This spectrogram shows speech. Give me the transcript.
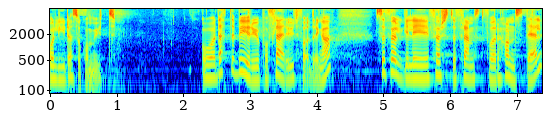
og lyder som kommer ut. Og dette byr jo på flere utfordringer. Selvfølgelig først og fremst for hans del.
